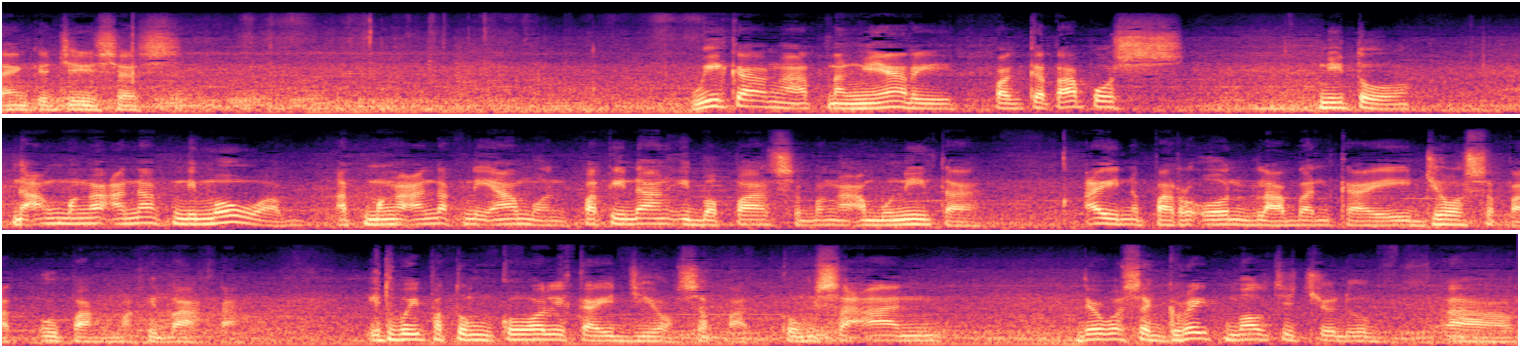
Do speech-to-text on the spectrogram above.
Thank you, Jesus. Wika nga at nangyari pagkatapos nito na ang mga anak ni Moab at mga anak ni Ammon, pati na ang iba pa sa mga Amonita, ay naparoon laban kay Josaphat upang makibaka. Ito ay patungkol kay Josaphat kung saan there was a great multitude of um,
